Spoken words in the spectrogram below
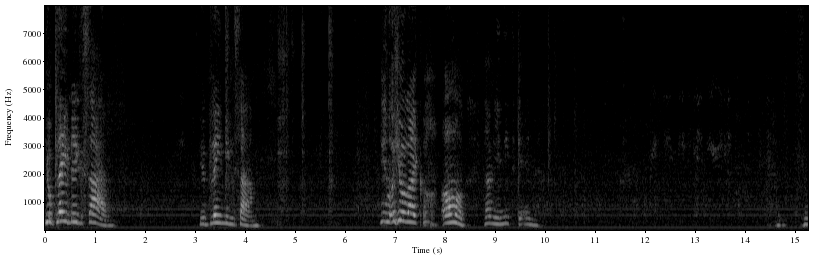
You're blaming Sam. You're blaming Sam. You're, like, oh, Sam, you need to get in there.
